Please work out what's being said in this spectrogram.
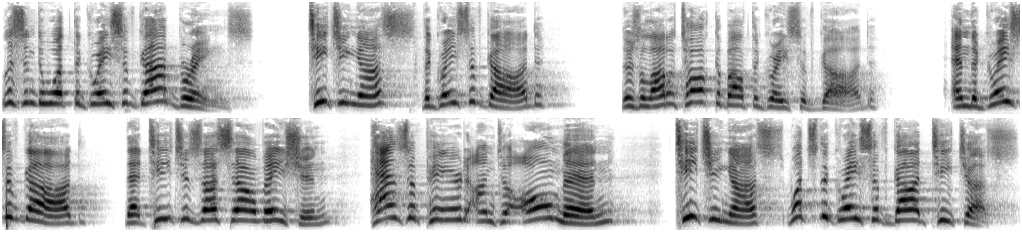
listen to what the grace of God brings. Teaching us the grace of God. There's a lot of talk about the grace of God. And the grace of God that teaches us salvation has appeared unto all men, teaching us what's the grace of God teach us?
